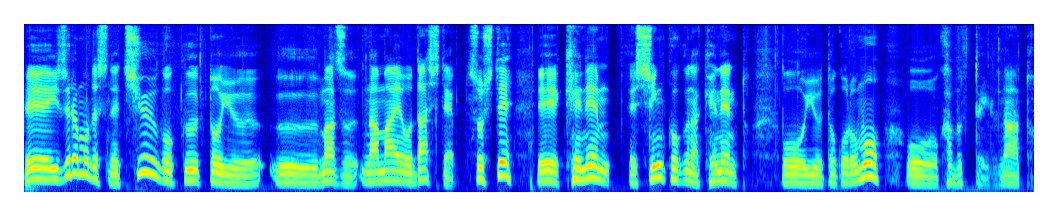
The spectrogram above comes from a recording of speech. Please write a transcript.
えー、いずれもですね中国というまず名前を出してそして、えー、懸念深刻な懸念というところもかぶっているなと、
